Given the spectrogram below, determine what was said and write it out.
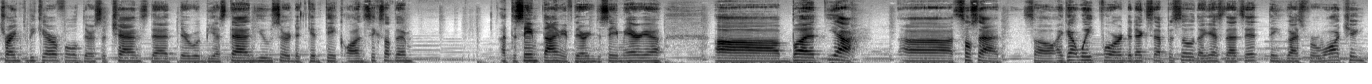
trying to be careful. There's a chance that there would be a stand user that can take on six of them at the same time if they're in the same area. Uh, but yeah, uh, so sad. So I got wait for the next episode. I guess that's it. Thank you guys for watching.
